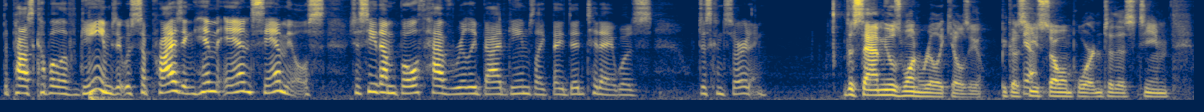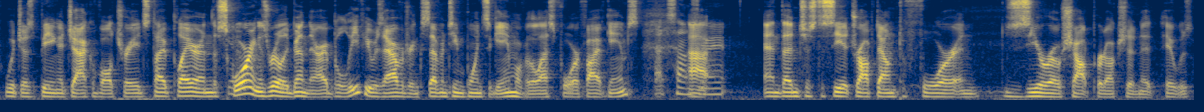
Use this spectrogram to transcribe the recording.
the past couple of games, it was surprising him and Samuels to see them both have really bad games like they did today was disconcerting. The Samuels one really kills you because Yeah. he's so important to this team with just being a jack of all trades type player, and the scoring has really been there. I believe he was averaging 17 points a game over the last four or five games. That sounds Uh, right. and then just to see it drop down to four and zero shot production, it, it was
